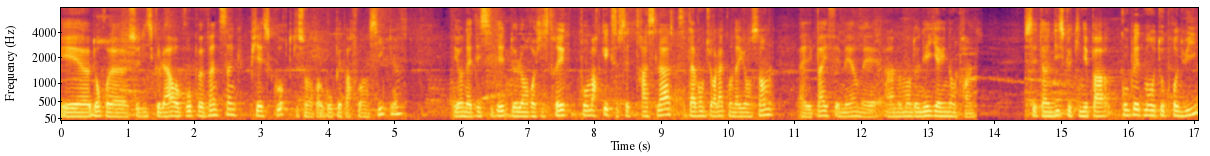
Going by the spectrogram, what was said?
Et euh, donc euh, ce disque-là regroupe 25 pièces courtes qui sont regroupées parfois en cycle. Et on a décidé de l'enregistrer pour marquer que cette trace-là, cette aventure-là qu'on a eue ensemble, elle n'est pas éphémère, mais à un moment donné, il y a une empreinte. C'est un disque qui n'est pas complètement autoproduit,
